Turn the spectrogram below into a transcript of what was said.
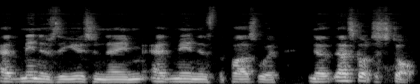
admin is the username, admin is the password. No, that's got to stop.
